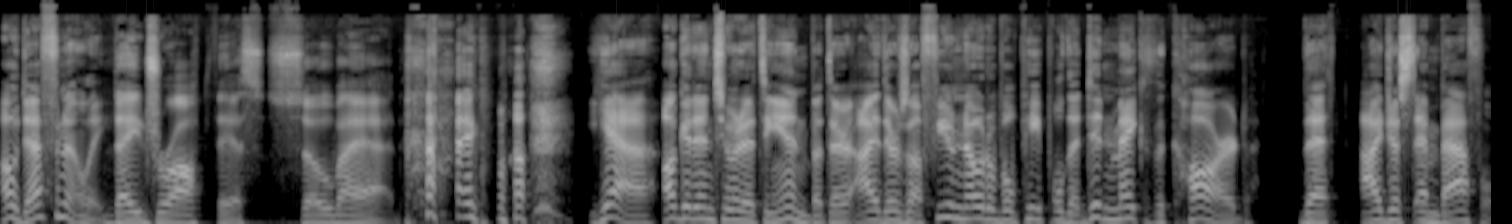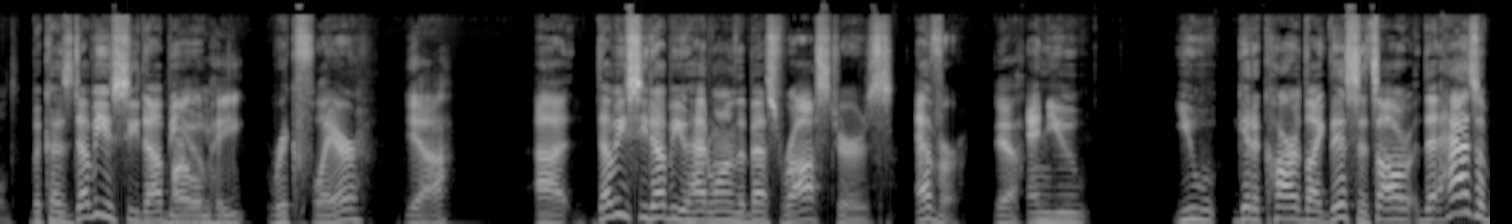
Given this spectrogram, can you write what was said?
Oh, definitely. They dropped this so bad. well, yeah, I'll get into it at the end, but there, I, there's a few notable people that didn't make the card that I just am baffled because WCW, Harlem Heat. Ric Flair, Yeah, uh, WCW had one of the best rosters ever, yeah. and you you get a card like this. It's all that has a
